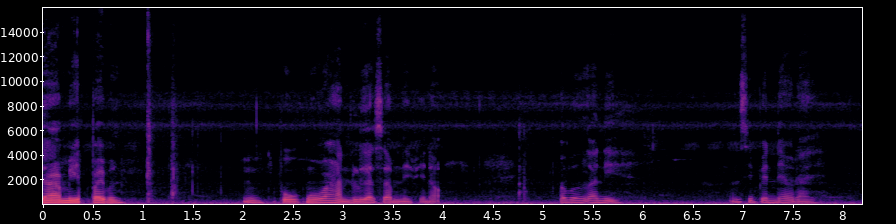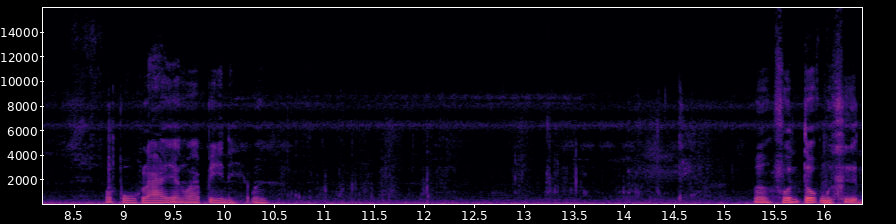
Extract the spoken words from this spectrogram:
ยาเม็ดไปบึงปลูกเมื่อวานเหลือซ้ำนี่พี่น้องมาเบิ่งอันนี้มันสิเป็นแนวใดมาปลูกหลายยังว่าปีนี่เบิ่งเบิ่งฝนตกเมื่อคืน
